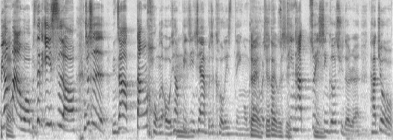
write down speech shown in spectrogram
不要骂我，不是这个意思哦，就是你知道当红的偶像，毕竟现在不是克里斯汀，我们大家会知道，听他最新歌曲的人，他就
